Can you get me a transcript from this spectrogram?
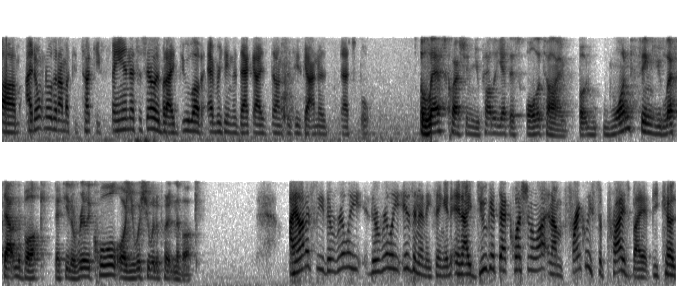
Um, I don't know that I'm a Kentucky fan necessarily, but I do love everything that that guy's done since he's gotten to that school. Last question, you probably get this all the time, but one thing you left out in the book that's either really cool or you wish you would have put it in the book. I honestly, there really, there really isn't anything, and, and I do get that question a lot, and I'm frankly surprised by it because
